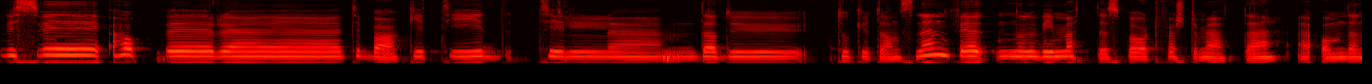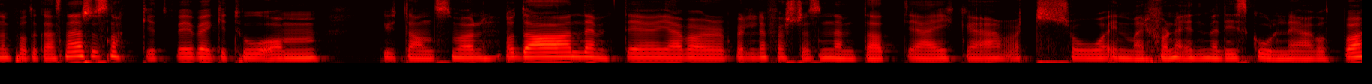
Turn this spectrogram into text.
Hvis vi hopper eh, tilbake i tid til eh, da du tok utdannelsen din For jeg, når vi møttes på vårt første møte eh, om denne podkasten her, så snakket vi begge to om utdannelsen vår. Og da nevnte jeg Jeg var vel den første som nevnte at jeg ikke har vært så innmari fornøyd med de skolene jeg har gått på.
